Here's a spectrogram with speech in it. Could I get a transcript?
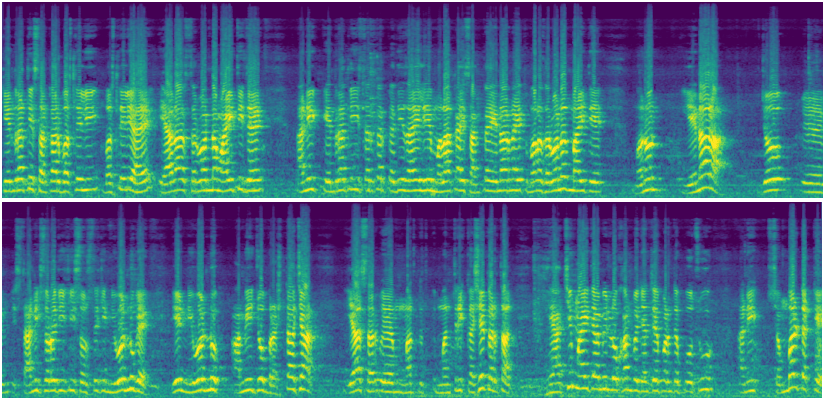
केंद्रातली सरकार बसलेली बसलेली आहे. याला सर्वांना माहितीच आहे. आणि केंद्रातली सरकार कधी जाईल हे मला काही सांगता येणार नाही. तुम्हाला सर्वांनाच माहिती आहे. म्हणून येणारा जो स्थानिक स्वराज्याची संस्थेची निवडणूक आहे ही निवडणूक आम्ही जो भ्रष्टाचार या सर्व मंत्री कसे करतात ह्याची माहिती आम्ही लोकांपर्यंत जनतेपर्यंत पोचवू आणि शंभर टक्के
